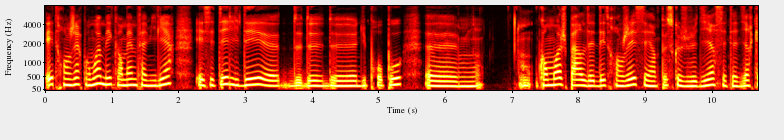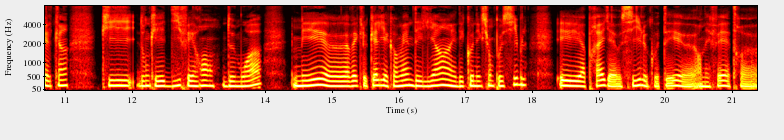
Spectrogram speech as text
étrangère pour moi, mais quand même familière. Et c'était l'idée de, de- de- du propos. Quand moi je parle d'étranger, c'est un peu ce que je veux dire, c'est-à-dire quelqu'un qui donc est différent de moi, mais euh, avec lequel il y a quand même des liens et des connexions possibles. Et après, il y a aussi le côté, euh, en effet, être euh,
